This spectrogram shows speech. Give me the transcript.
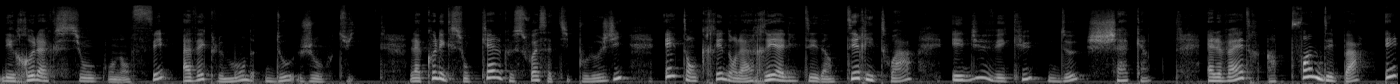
les relations qu'on en fait avec le monde d'aujourd'hui. La collection, quelle que soit sa typologie, est ancrée dans la réalité d'un territoire et du vécu de chacun. Elle va être un point de départ et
